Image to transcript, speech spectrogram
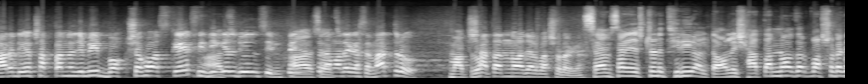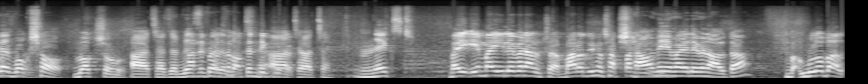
বারো দুশো ছাপ্পান্ন জিবি বক্স সহ আজকে ফিজিক্যাল আচ্ছা। ডুয়েল সিম আচ্ছা, আচ্ছা। আমাদের কাছে মাত্র মাত্র? সাতান্ন হাজার পাঁচশো টাকা। স্যামসাং থ্রি আলটা অনলি সাতান্ন হাজার পাঁচশো টাকায় বক্স সহ? বক্স সহ। আচ্ছা আচ্ছা বেস্ট 100% প্রাইজে authentic product। আচ্ছা আচ্ছা। নেক্সট ভাই এমআই ইলেভেন আলট্রা বারো দুশো ছাপ্পান্ন Xiaomi Mi 11 Ultra গ্লোবাল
